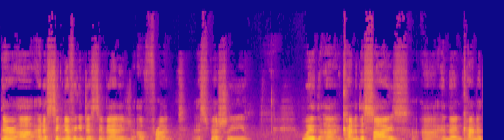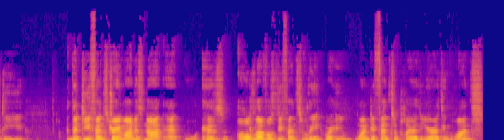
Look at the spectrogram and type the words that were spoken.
they're uh, at a significant disadvantage up front, especially with uh, kind of the size uh, and then kind of the the defense. Draymond is not at his old levels defensively, where he won Defensive Player of the Year, I think, once.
